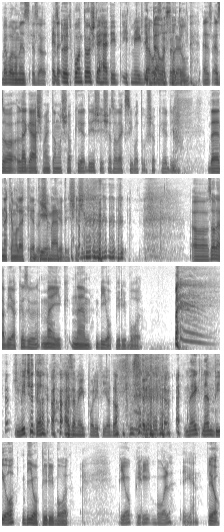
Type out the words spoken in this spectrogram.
Bevallom, ez, ez, a Ez le- öt pontos, tehát itt, itt még Itt behozhatom. Ez, ez a legásványtanosabb kérdés, és ez a legszivatósabb kérdés. De nekem a legkedvesebb Gyémánt. kérdés is. Az alábbiak közül melyik nem biopiriból? Micsoda? Az a még polifiodont, szerintem. Melyik nem bio? Biopiriból. Biopiriból. Igen. Jó.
